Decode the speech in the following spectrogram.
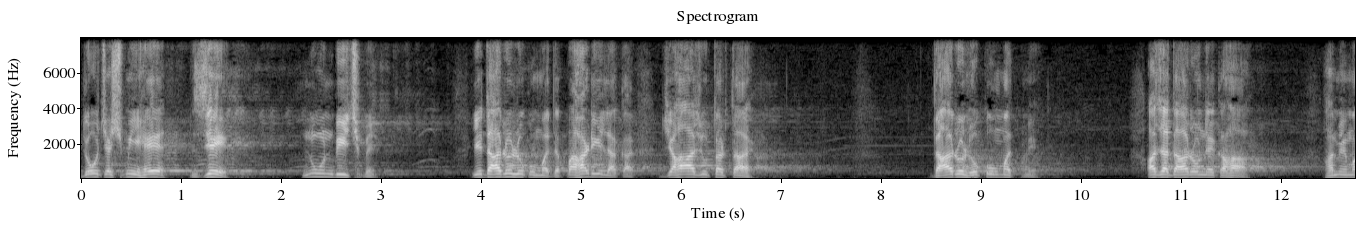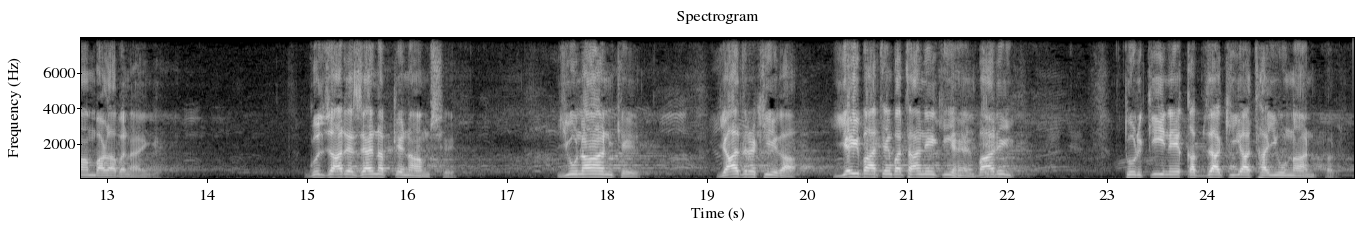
दो चश्मी है, जे, नून बीच में। ये दारुल हुकूमत है, पहाड़ी इलाका जहाज़ उतरता है। दारुल हुकूमत में अजादारों ने कहा, हम इमाम बाड़ा बनाएँगे। गुलजार जैनब के नाम से, यूनान के, याद रखिएगा, यही बातें बताने की हैं, बारीक। तुर्की ने कब्जा किया था यूनान पर।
